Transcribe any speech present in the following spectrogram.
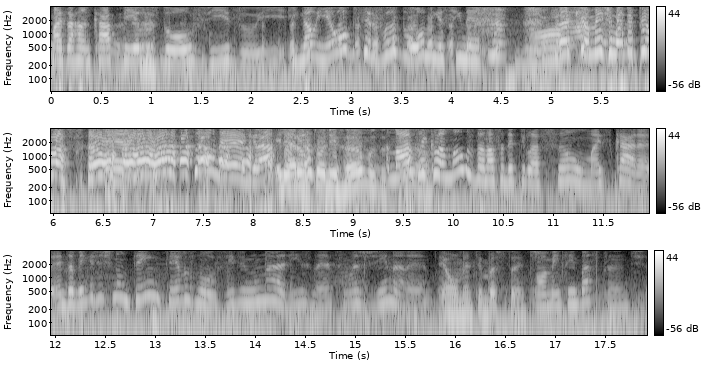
Mas arrancar pelos do ouvido. E, e não, e eu observando o homem assim, né? Nossa. Praticamente uma depilação. É, depilação, né? Graças Ele era um Deus. Tony Ramos, assim. Nós não? reclamamos da nossa depilação, mas, cara, ainda bem que a gente não tem pelos no ouvido e no nariz, né? Tu imagina, né? É, homem tem bastante. O homem tem bastante.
